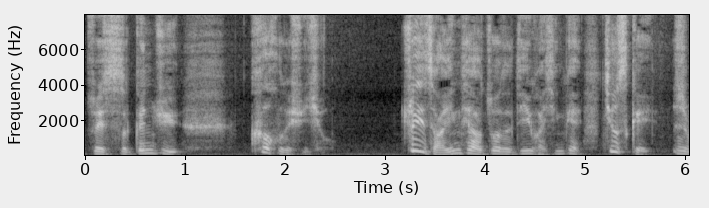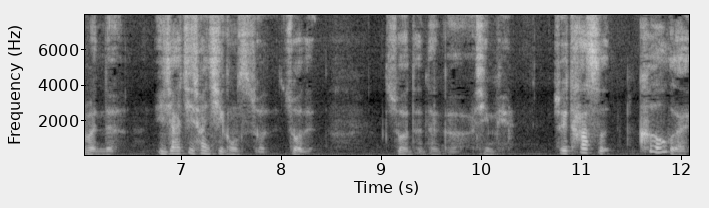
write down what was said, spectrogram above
所以是根据客户的需求。最早英特尔做的第一款芯片就是给日本的一家计算器公司做的做的做的那个芯片，所以它是客户来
